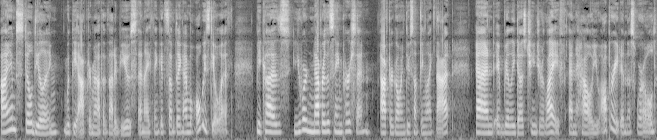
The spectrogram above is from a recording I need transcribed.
I am still dealing with the aftermath of that abuse, and I think it's something I will always deal with because you are never the same person after going through something like that. And it really does change your life and how you operate in this world,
